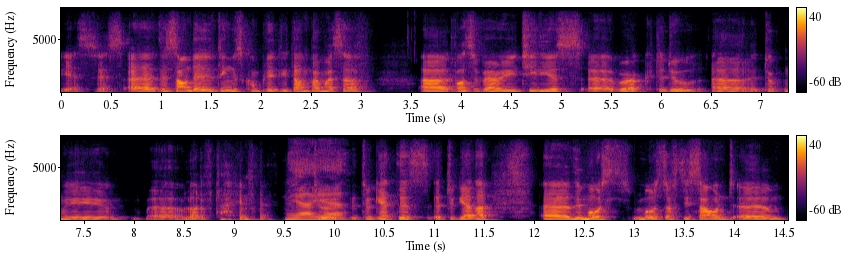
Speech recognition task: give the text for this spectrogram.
Yes, yes. Uh, the sound editing is completely done by myself. Uh, it was a very tedious uh, work to do. Uh, it took me uh, a lot of time Yeah, to, yeah, to get this uh, together. Uh, the most most of the sound um,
